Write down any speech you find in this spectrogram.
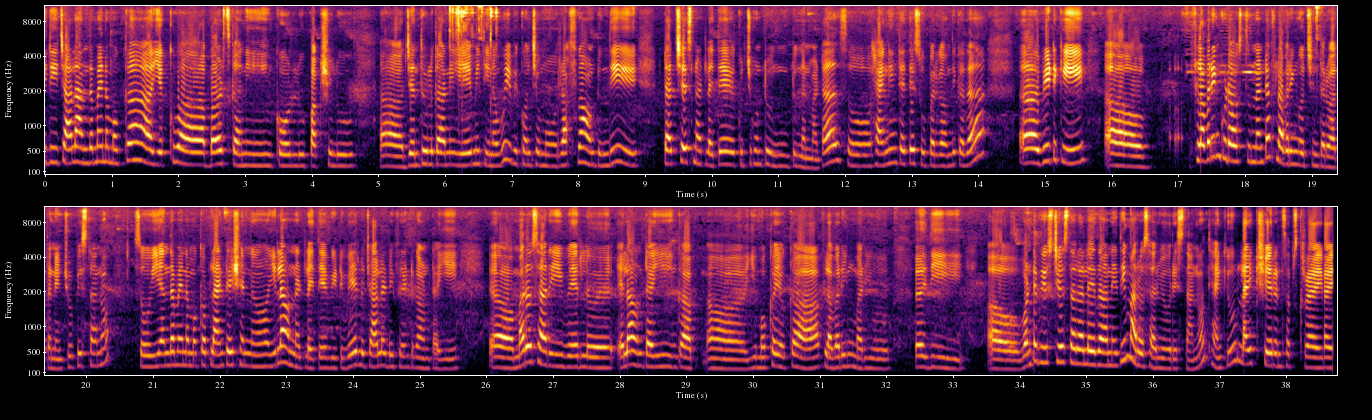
ఇది చాలా అందమైన మొక్క. ఎక్కువ బర్డ్స్ కానీ కోళ్ళు పక్షులు జంతువులు కానీ ఏమీ తినవు. ఇవి కొంచెము రఫ్గా ఉంటుంది. టచ్ చేసినట్లయితే కుచ్చుకుంటూ ఉంటుందన్నమాట. సో హ్యాంగింగ్ అయితే సూపర్గా ఉంది కదా. వీటికి ఫ్లవరింగ్ కూడా వస్తుందంటే. ఫ్లవరింగ్ వచ్చిన తర్వాత నేను చూపిస్తాను. సో ఈ అందమైన మొక్క ప్లాంటేషన్ ఇలా ఉన్నట్లయితే వీటి వేర్లు చాలా డిఫరెంట్గా ఉంటాయి. మరోసారి వేర్లు ఎలా ఉంటాయి? ఇంకా ఈ మొక్క యొక్క ఫ్లవరింగ్ మరియు ఇది వంటకు యూస్ చేస్తారా లేదా అనేది మరోసారి వివరిస్తాను. Thank you like share and subscribe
